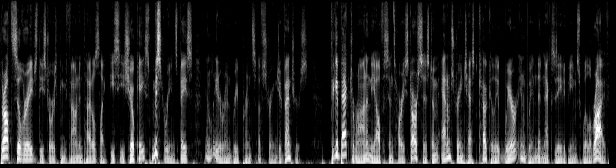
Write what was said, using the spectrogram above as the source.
Throughout the Silver Age, these stories can be found in titles like DC Showcase, Mystery in Space, and later in reprints of Strange Adventures. To get back to Rann and the Alpha Centauri star system, Adam Strange has to calculate where and when the next Zeta beams will arrive,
